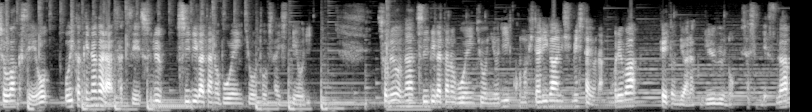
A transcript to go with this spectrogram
小惑星を追いかけながら撮影する追尾型の望遠鏡を搭載しており、そのような追尾型の望遠鏡により、この左側に示したような、これはフェイトンではなくリュウグウの写真ですが、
